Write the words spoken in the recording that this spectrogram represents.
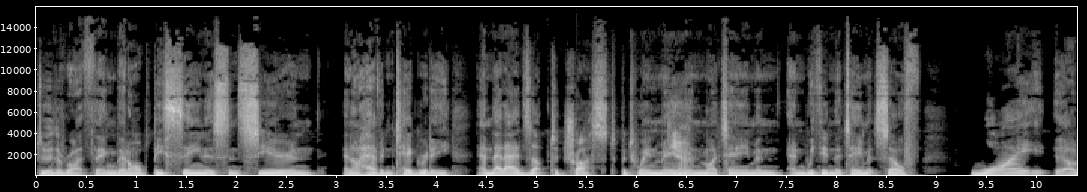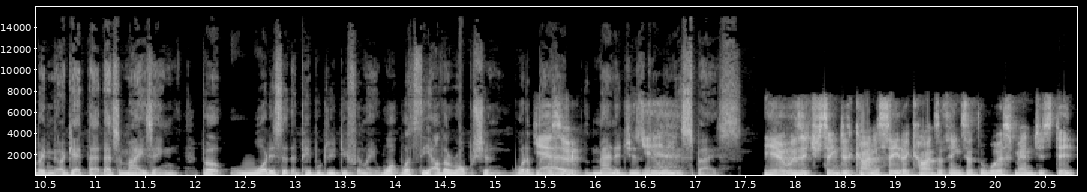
do the right thing, then I'll be seen as sincere and, and I have integrity. And that adds up to trust between me yeah. and my team and, and within the team itself. Why? I mean, I get that. That's amazing. But what is it that people do differently? What What's the other option? What do yeah, bad so, managers yeah. do in this space? Yeah, it was interesting to kind of see the kinds of things that the worst managers did.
